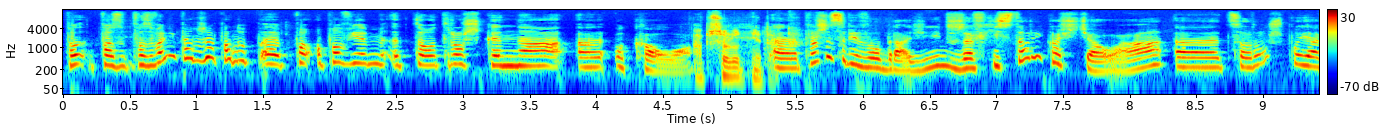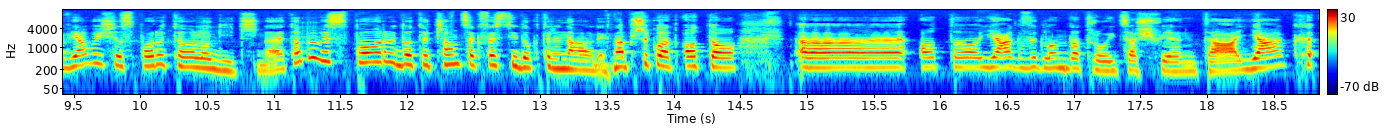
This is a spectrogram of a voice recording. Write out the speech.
Po, poz, pozwoli pan, że panu e, po, opowiem to troszkę na e, około. Absolutnie tak. E, Proszę sobie wyobrazić, że w historii Kościoła co róż pojawiały się spory teologiczne. To były spory dotyczące kwestii doktrynalnych, na przykład o to, o to jak wygląda Trójca Święta, jak,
